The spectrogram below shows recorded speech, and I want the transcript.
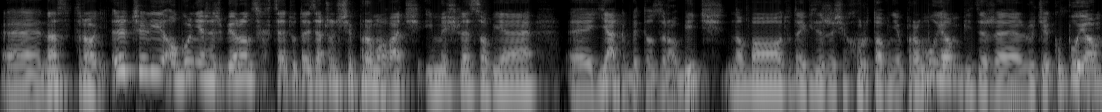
e, na stronie, e, czyli ogólnie rzecz biorąc chcę tutaj zacząć się promować i myślę sobie e, jakby to zrobić, no bo tutaj widzę, że się hurtownie promują, widzę, że ludzie kupują,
